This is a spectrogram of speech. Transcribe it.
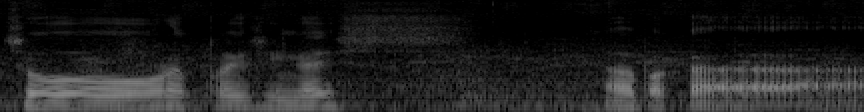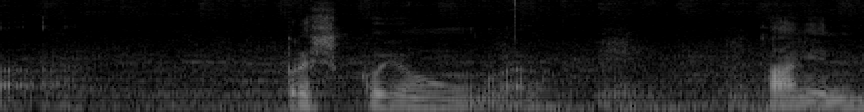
So, refreshing guys. Napaka presko yung ano, hangin.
